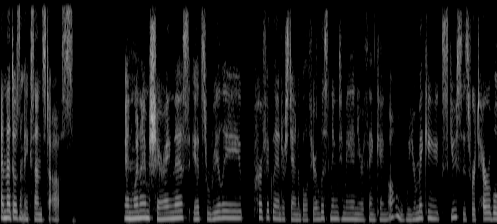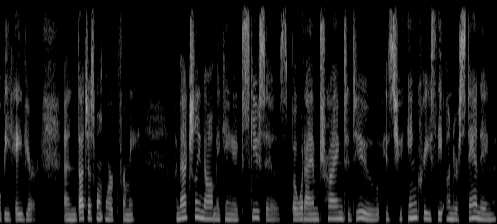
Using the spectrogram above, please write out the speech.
And that doesn't make sense to us. And when I'm sharing this, it's really perfectly understandable. If you're listening to me and you're thinking, oh, you're making excuses for terrible behavior, and that just won't work for me. I'm actually not making excuses, but what I am trying to do is to increase the understanding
